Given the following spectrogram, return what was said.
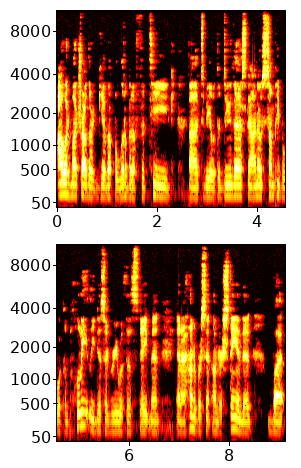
I would much rather give up a little bit of fatigue uh, to be able to do this. Now, I know some people would completely disagree with this statement, and I 100% understand it, but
